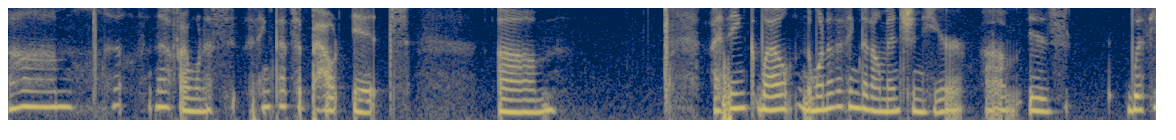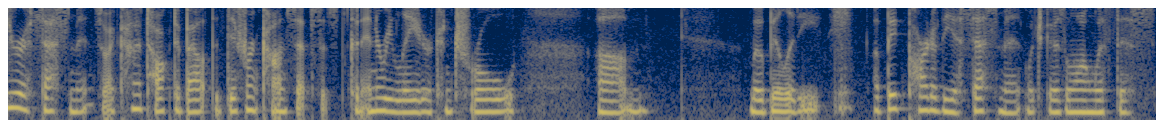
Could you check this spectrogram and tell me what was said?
Um, know if I want to. I think that's about it. Um, I think. Well, one other thing that I'll mention here um, is with your assessment. So I kind of talked about the different concepts that could interrelate or control um, mobility a big part of the assessment, which goes along with this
